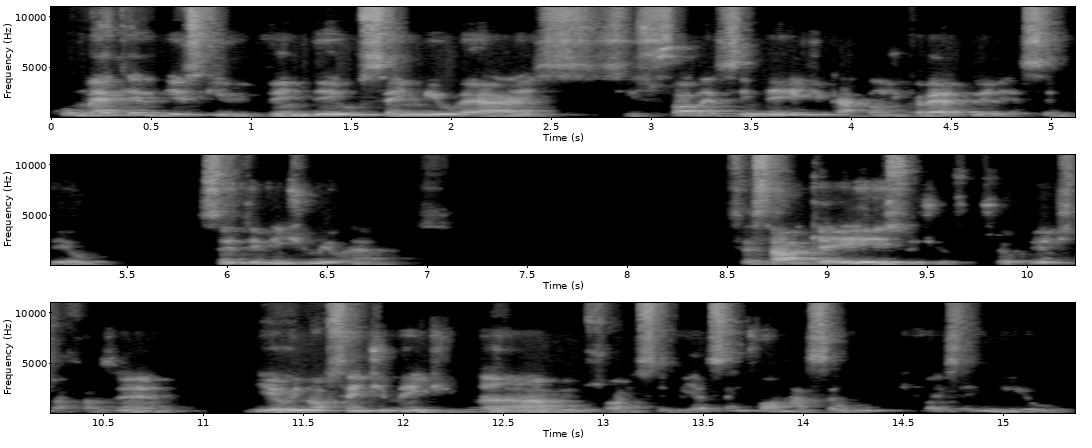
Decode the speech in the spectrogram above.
Como é que ele disse que vendeu 100 mil reais se só nesse mês de cartão de crédito ele recebeu 120 mil reais? Você sabe o que é isso, Gilson, que o seu cliente está fazendo? E eu, inocentemente, não, eu só recebi essa informação que foi 100 mil.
